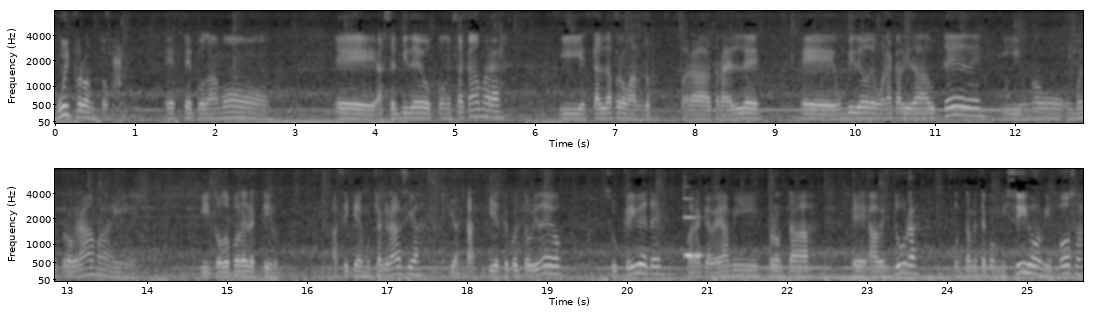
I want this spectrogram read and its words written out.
muy pronto, este, podamos eh, hacer videos con esa cámara y estarla probando para traerle eh, un video de buena calidad a ustedes y un buen programa y y todo por el estilo. Así que muchas gracias y hasta aquí este corto video. Suscríbete para que veas mis prontas eh, aventuras juntamente con mis hijos, mi esposa.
